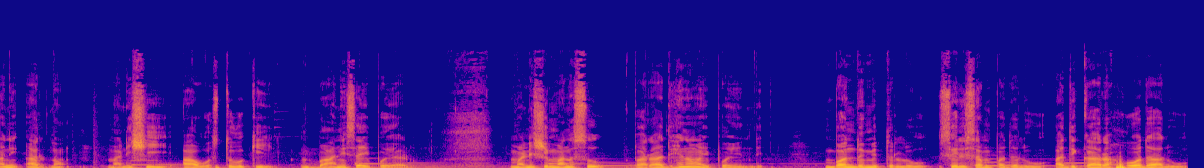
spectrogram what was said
అని అర్థం. మనిషి ఆ వస్తువుకి బానిస అయిపోయాడు మనిషి మనసు పరాధీనం అయిపోయింది బంధుమిత్రులు సిరి సంపదలు అధికార హోదాలు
